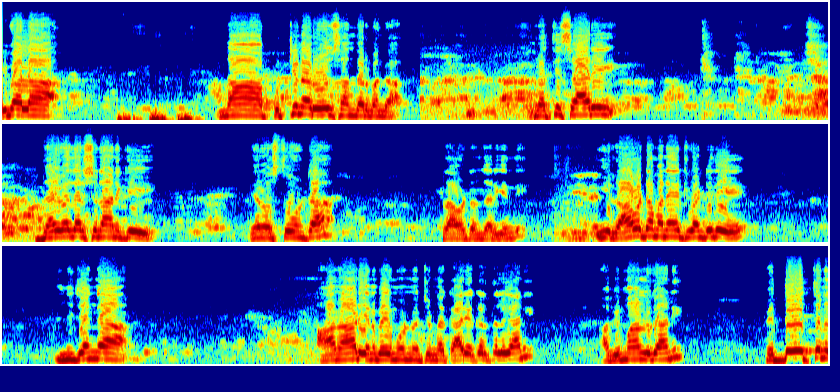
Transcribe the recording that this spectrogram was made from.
ఇవాళ నా పుట్టినరోజు సందర్భంగా ప్రతిసారి దైవ దర్శనానికి నేను వస్తూ ఉంటా. రావటం జరిగింది. ఈ రావటం అనేటువంటిది నిజంగా ఆనాడు ఎనభై మూడు నుంచి ఉన్న కార్యకర్తలు కానీ అభిమానులు కానీ పెద్ద ఎత్తున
